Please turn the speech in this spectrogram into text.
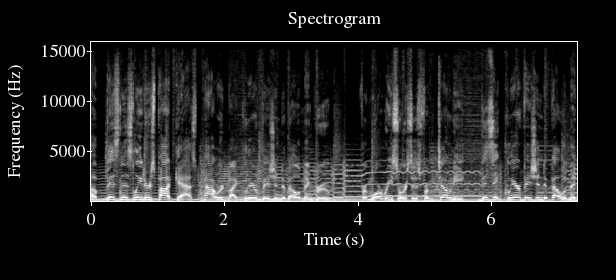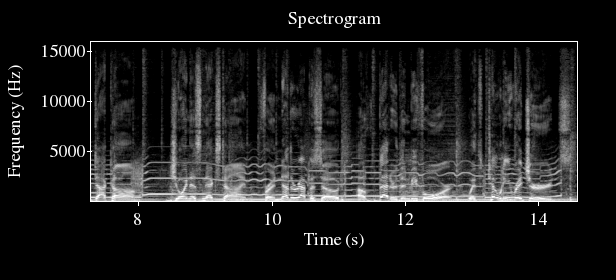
a business leaders podcast powered by Clear Vision Development Group. For more resources from Tony, visit clearvisiondevelopment.com. Join us next time for another episode of Better Than Before with Tony Richards.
